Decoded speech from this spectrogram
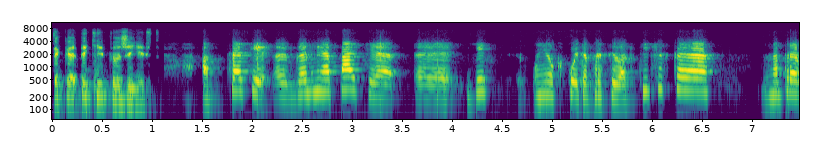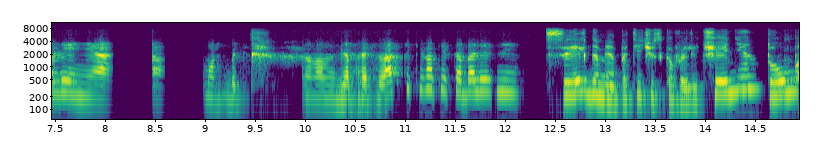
такие тоже есть. А, кстати, э, гомеопатия, э, есть у нее какое-то профилактическое направление, может быть, для профилактики каких-то болезней? Цель гомеопатического лечения в том,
